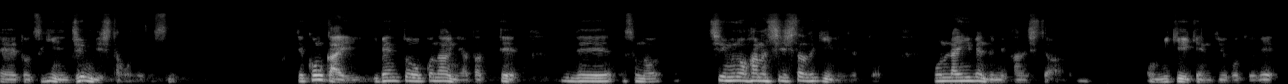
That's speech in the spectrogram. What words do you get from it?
えっ、と、次に準備したものですね。で、今回イベントを行うにあたって、で、そのチームのお話ししたときに、ちょっとオンラインイベントに関しては未経験ということで、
